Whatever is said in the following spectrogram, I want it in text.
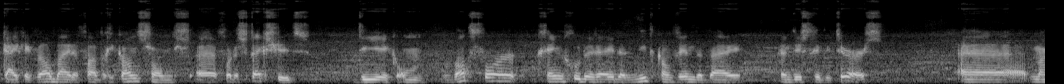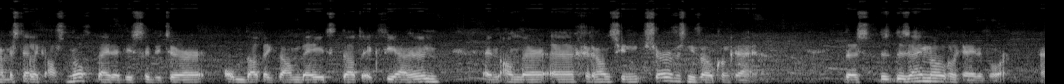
kijk ik wel bij de fabrikant soms voor de specsheets die ik om wat voor geen goede reden niet kan vinden bij hun distributeurs. Uh, maar bestel ik alsnog bij de distributeur omdat ik dan weet dat ik via hun een ander uh, garantie service niveau kan krijgen. Dus, dus er zijn mogelijkheden voor. Uh,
